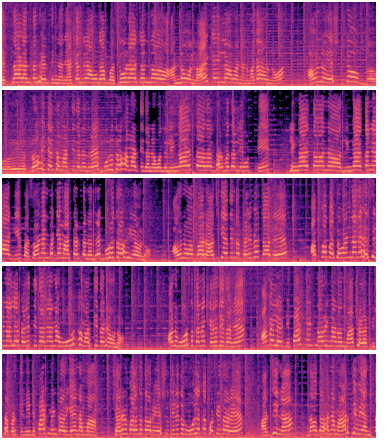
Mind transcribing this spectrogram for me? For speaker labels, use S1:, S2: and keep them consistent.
S1: ಯತ್ನಾಳ್ ಅಂತಂದ್ ಹೇಳ್ತೀನಿ ನಾನು. ಯಾಕಂದ್ರೆ ಅವಾಗ ಬಸವರಾಜ್ ಅನ್ನೋ ಅನ್ನೋ ಲಾಯಕ ಇಲ್ಲ ಅವ ನನ್ನ ಮಗ ಅವನು. ಅವನು ಎಷ್ಟು ದ್ರೋಹಿ ಕೆಲಸ ಮಾಡ್ತಿದ್ದಾನೆ ಅಂದ್ರೆ ಗುರುದ್ರೋಹ ಮಾಡ್ತಿದ್ದಾನೆ. ಒಂದು ಲಿಂಗಾಯತ ಧರ್ಮದಲ್ಲಿ ಹುಟ್ಟಿ ಲಿಂಗಾಯತವನ್ನ, ಲಿಂಗಾಯತನೇ ಆಗಿ ಬಸವಣ್ಣನ ಬಗ್ಗೆ ಮಾತಾಡ್ತಾನೆ ಅಂದ್ರೆ ಗುರುದ್ರೋಹಿ ಅವನು. ಅವನು ಒಬ್ಬ ರಾಜಕೀಯದಿಂದ ಬೆಳಿಬೇಕಾದ್ರೆ ಅಪ್ಪ ಬಸವಣ್ಣನ ಹೆಸರಿನಲ್ಲೇ ಬೆಳಿತಿದ್ದಾನೆ ಅನ್ನೋ ಮೂರ್ಖ ಮರ್ತಿದ್ದಾನೆ ಅವನು. ಅವನು ಮೂರ್ಖತನ ಕೆಳೆದಿದ್ದಾನೆ. ಆಮೇಲೆ ಡಿಪಾರ್ಟ್ಮೆಂಟ್ ನವ್ರಿಗೆ ನಾನು ಒಂದು ಮಾತು ಹೇಳಕ್ ಇಷ್ಟಪಡ್ತೀನಿ. ಡಿಪಾರ್ಟ್ಮೆಂಟ್ ಅವರಿಗೆ ನಮ್ಮ ಶರಣ ಬಳಗದವರು ಎಷ್ಟು ದಿನದ ಮೂಲಕ ಕೊಟ್ಟಿದ್ದಾರೆ ಅರ್ಜಿನ ನಾವು ದಹನ ಮಾಡ್ತೀವಿ ಅಂತ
